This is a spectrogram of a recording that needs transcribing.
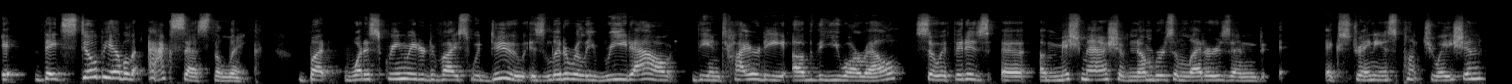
it, they'd still be able to access the link. But what a screen reader device would do is literally read out the entirety of the URL. So if it is a, a mishmash of numbers and letters and extraneous punctuation,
